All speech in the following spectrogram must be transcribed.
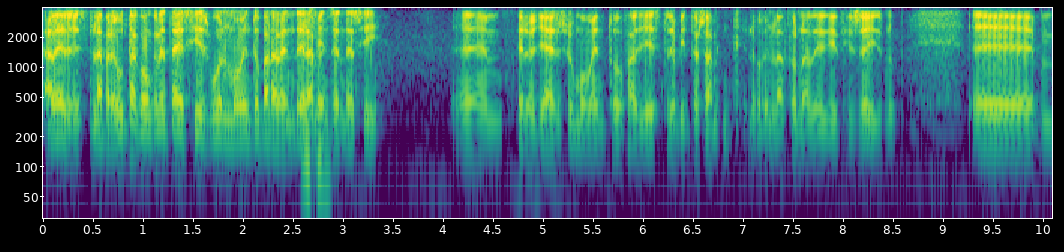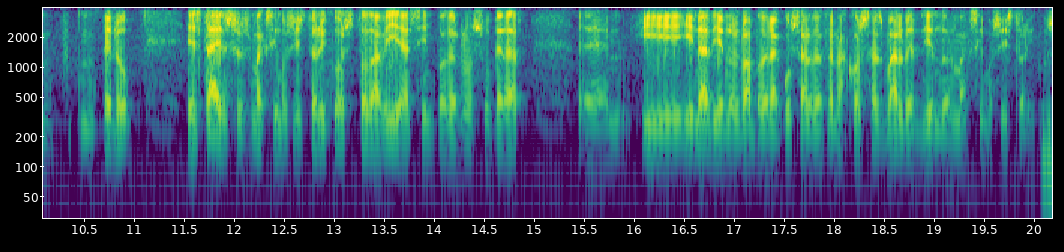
A ver, la pregunta concreta es si es buen momento para vender, a mi entender sí. Eh, pero ya en su momento fallé estrepitosamente, ¿no? En la zona de 16, ¿no? pero está en sus máximos históricos todavía sin poderlos superar eh, y, nadie nos va a poder acusar de hacer las cosas mal vendiendo en máximos históricos.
